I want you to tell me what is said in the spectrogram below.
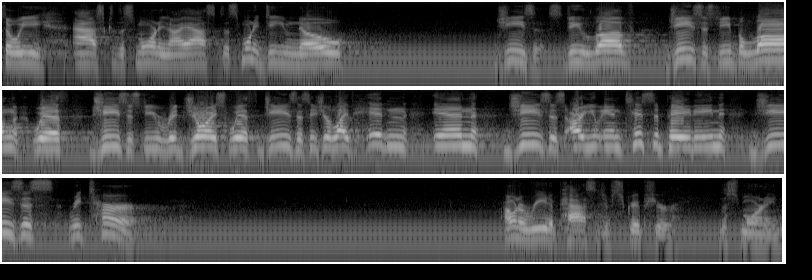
So we ask this morning, I ask this morning, do you know Jesus? Do you love Jesus? Do you belong with Jesus? Do you rejoice with Jesus? Is your life hidden in Jesus? Are you anticipating Jesus' return? I want to read a passage of Scripture this morning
